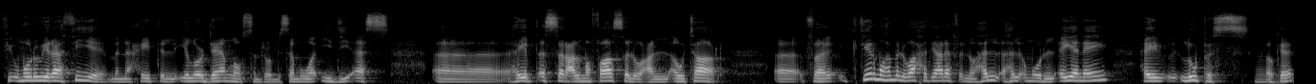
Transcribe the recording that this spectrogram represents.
في أمور وراثية من ناحية ال Ehlers-Danlos syndrome بسموها EDS هي بتأثر على المفاصل وعلى الأوتار. آه فكتير مهم الواحد يعرف إنه هل هالامور ال ANA هي lupus okay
